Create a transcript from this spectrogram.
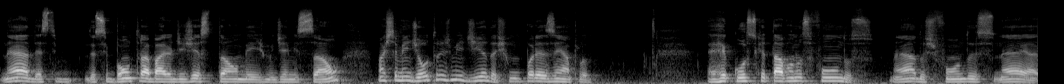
né, desse, desse bom trabalho de gestão mesmo de emissão, mas também de outras medidas, como por exemplo, é, recursos que estavam nos fundos, né, dos fundos, né,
